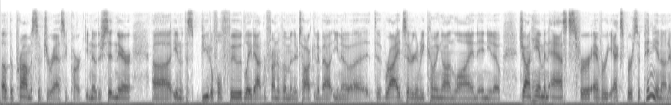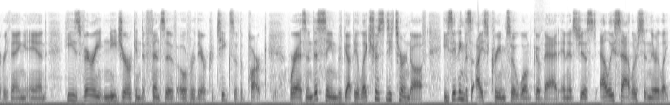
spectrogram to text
of the promise of Jurassic Park. You know, they're sitting there, uh, you know, this beautiful food laid out in front of them, and they're talking about, you know, uh, the rides that are going to be coming online. And, you know, John Hammond asks for every expert's opinion on everything, and he's very knee jerk and defensive over their critiques of the park. Yeah. Whereas in this scene, we've got the electricity turned off, he's eating this ice cream so it won't go bad, and it's just Ellie Sattler sitting there like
